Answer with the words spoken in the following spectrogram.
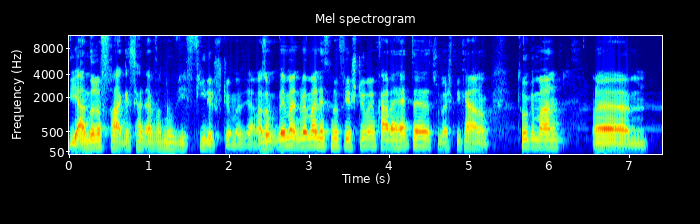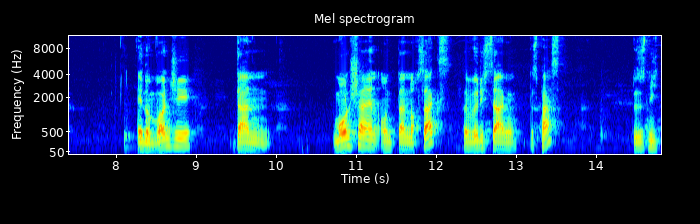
Die andere Frage ist halt einfach nur, wie viele Stürmer sie haben. Also wenn man, wenn man jetzt nur vier Stürmer im Kader hätte, zum Beispiel, keine Ahnung, Turgemann, ähm, Edom Wonji, dann Mondschein und dann noch Sachs, dann würde ich sagen, das passt. Das ist nicht,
